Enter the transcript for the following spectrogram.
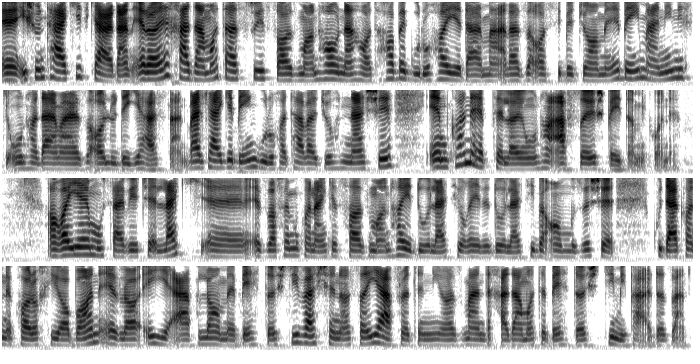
ایشون تاکید کردن. ارائه خدمات از سوی سازمان ها و نهادها به گروه های در معرض آسیب جامعه به این معنی نیست که اونها در معرض آلودگی هستند بلکه اگه به این گروه ها توجه نشه امکان ابتلای اونها افزایش پیدا می‌کنه. آقای موسوی چلک اضافه می‌کنن که سازمان های دولتی و غیر دولتی به آموزش کودکان کار و خیابان ارائه اقلام بهداشتی و شناسایی افراد نیازمند خدمات بهداشتی می‌پردازند.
